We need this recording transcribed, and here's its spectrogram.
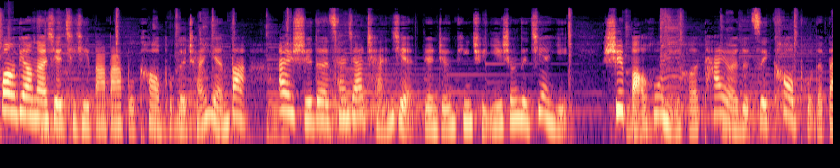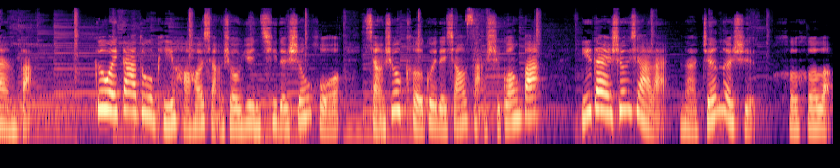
忘掉那些七七八八不靠谱的传言吧，按时的参加产检，认真听取医生的建议，是保护你和胎儿的最靠谱的办法。各位大肚皮，好好享受孕期的生活，享受可贵的潇洒时光吧。一旦生下来，那真的是呵呵了。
